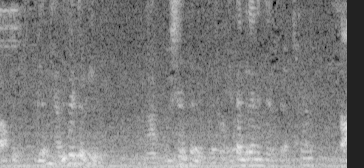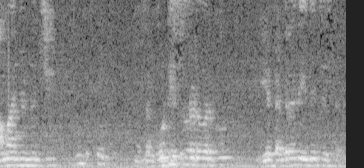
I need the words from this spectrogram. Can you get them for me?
డాక్టర్స్ చదివేటప్పుడు నా కృషి అంతా నేను చేస్తాను. ఏ తండ్రి అయినా చేస్తాను సామాన్యుడి నుంచి ఇట్లా కోటీశ్వరుడు వరకు ఏ తండ్రి అయినా ఇదే చేస్తాడు.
